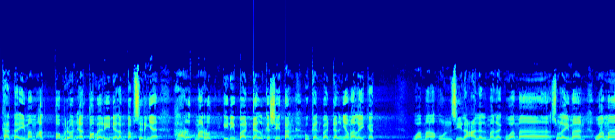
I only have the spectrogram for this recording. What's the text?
kata Imam At-Tabran At-Tabari dalam tafsirnya Harut marut ini badal ke setan bukan badalnya malaikat. Wa ma unzila 'alal malak wa ma Sulaiman wa ma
